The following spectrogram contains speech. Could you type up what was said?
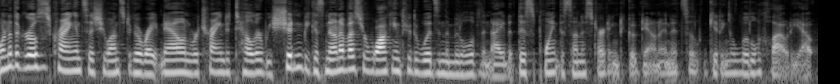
One of the girls is crying and says she wants to go right now, and we're trying to tell her we shouldn't because none of us are walking through the woods in the middle of the night. At this point, the sun is starting to go down and it's getting a little cloudy out.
